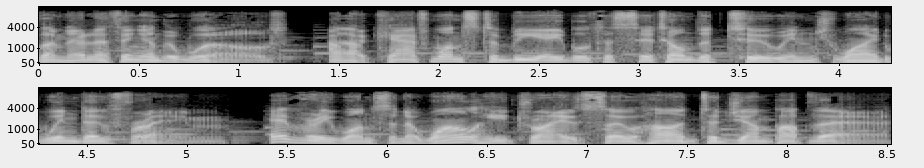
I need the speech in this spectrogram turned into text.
than anything in the world, our cat wants to be able to sit on the 2 inch wide window frame. Every once in a while he tries so hard to jump up there,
